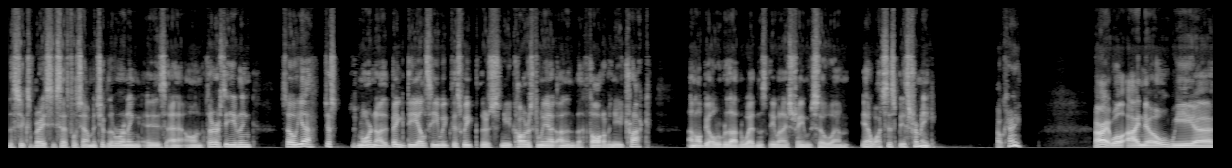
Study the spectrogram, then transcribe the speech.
the six very successful championship they're running is uh, on Thursday evening. So yeah, just just more now. The big DLC week this week. There's new cars coming out, and the thought of a new track, and I'll be all over that on Wednesday when I stream. So um, yeah, watch this space for me. Okay. All right. Well, I know we uh,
